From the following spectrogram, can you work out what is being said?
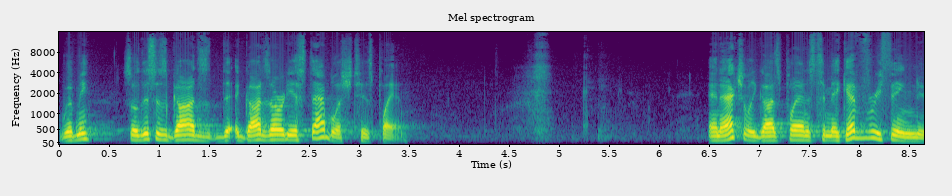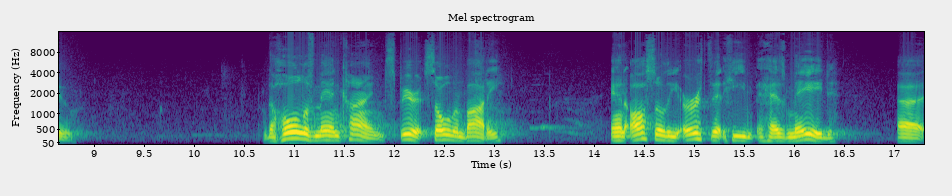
With me? So this is God's, God's already established his plan. And actually, God's plan is to make everything new. The whole of mankind, spirit, soul, and body, and also the earth that he has made uh,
